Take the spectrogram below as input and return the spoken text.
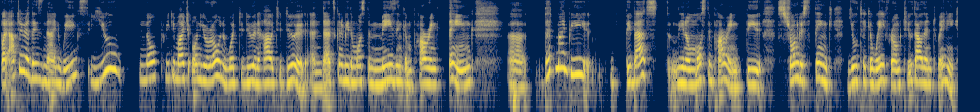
But after these nine weeks, you know pretty much on your own what to do and how to do it. And that's going to be the most amazing, empowering thing. Uh, that might be the best you know most empowering the strongest thing you'll take away from 2020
